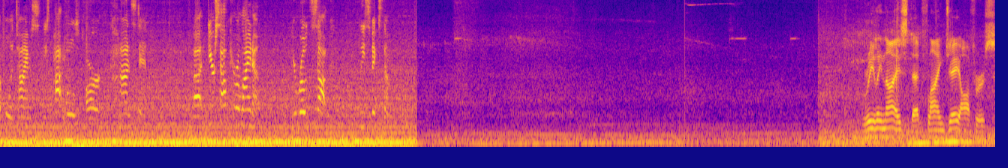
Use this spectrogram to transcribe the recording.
Couple of times. These potholes are constant. Uh, dear South Carolina, your roads suck. Please fix them. Really nice that Flying J offers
